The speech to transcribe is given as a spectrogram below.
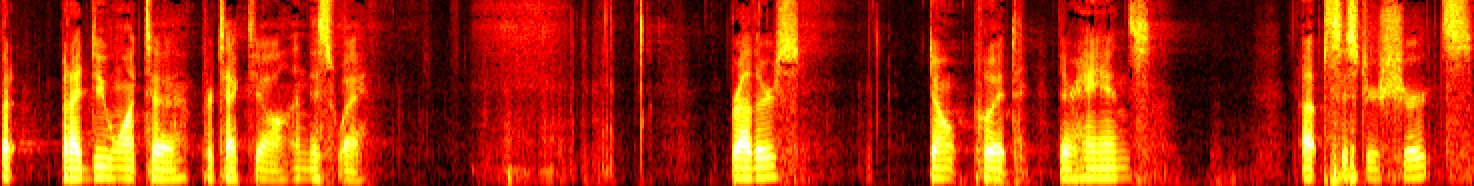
but but I do want to protect y'all in this way. Brothers, don't put their hands up sisters' shirts.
